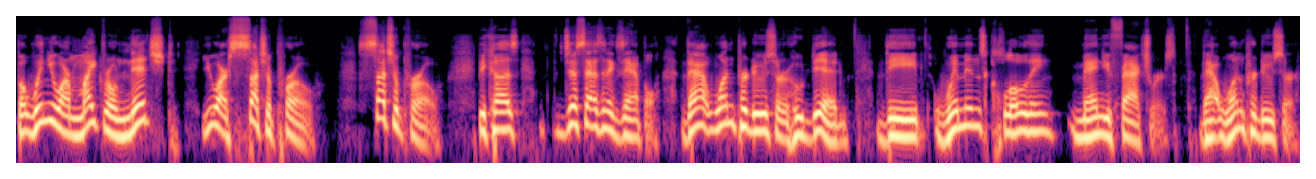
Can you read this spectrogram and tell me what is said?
But when you are micro niched, you are such a pro such a pro because just as an example, that one producer who did the women's clothing manufacturers, that one producer,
